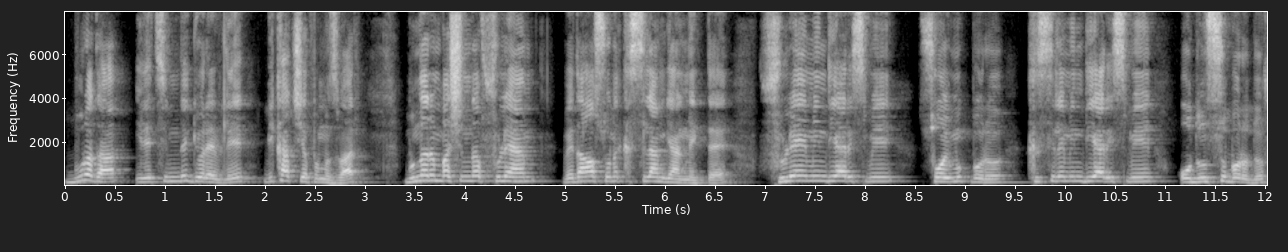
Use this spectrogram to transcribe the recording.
burada iletimde görevli birkaç yapımız var. Bunların başında flem ve daha sonra kısilem gelmekte. Flemin diğer ismi soymuk boru, kısilemin diğer ismi odunsu borudur.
